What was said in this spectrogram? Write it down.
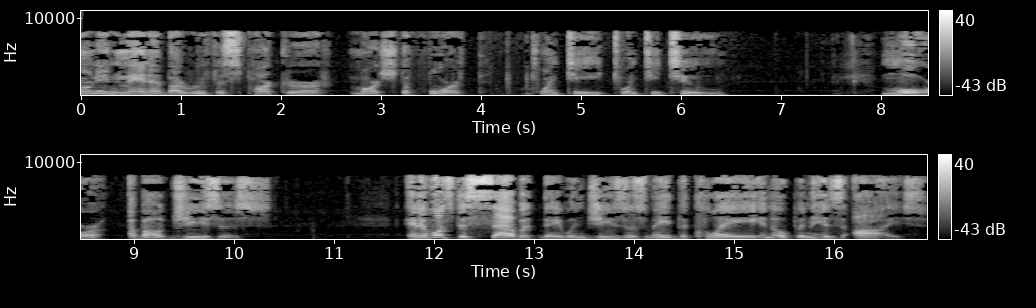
Morning Manna by Rufus Parker, March the 4th, 2022. More about Jesus. And it was the Sabbath day when Jesus made the clay and opened his eyes.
